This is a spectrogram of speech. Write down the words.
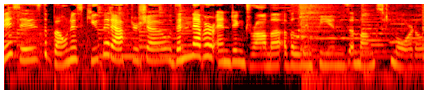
This is the bonus Cupid after show, the never ending drama of Olympians amongst mortals.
